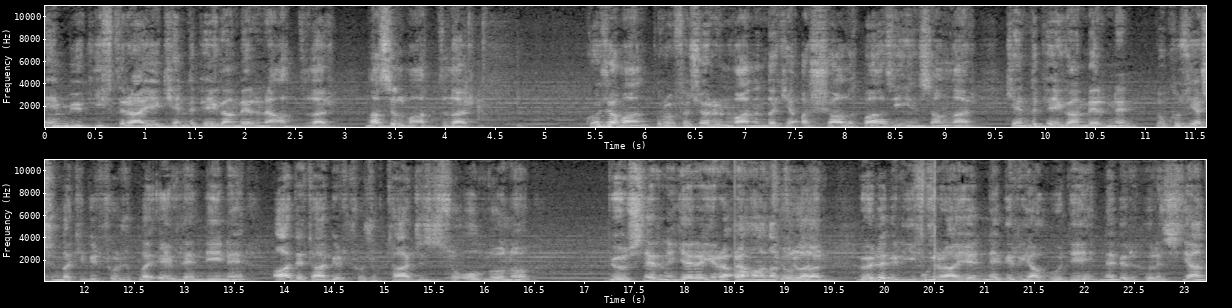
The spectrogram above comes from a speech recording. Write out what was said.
en büyük iftirayı kendi peygamberine attılar. Nasıl mı attılar? Kocaman profesör ünvanındaki aşağılık bazı insanlar kendi peygamberinin 9 yaşındaki bir çocukla evlendiğini, adeta bir çocuk tacizcisi olduğunu göğüslerini gere gere anlatıyorlar. Böyle bir iftirayı ne bir Yahudi, ne bir Hristiyan,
